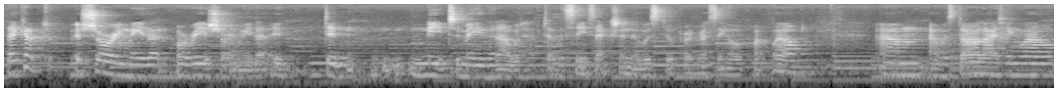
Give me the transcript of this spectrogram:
They kept assuring me that, or reassuring me that it didn't need to mean that I would have to have a C-section. It was still progressing all quite well. Um, I was dilating well,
